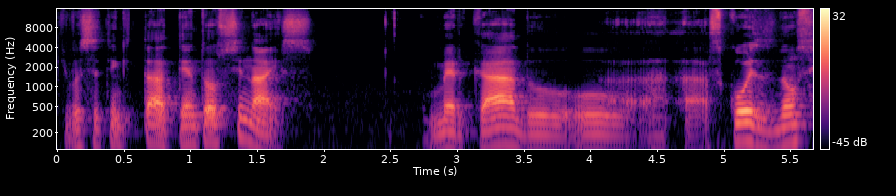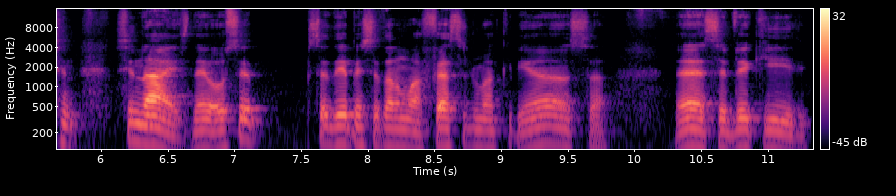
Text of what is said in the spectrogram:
que você tem que estar atento aos sinais. O mercado, ou as coisas dão sinais, né? Você você de repente você está numa festa de uma criança, né? Você vê que,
